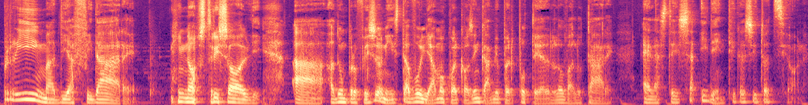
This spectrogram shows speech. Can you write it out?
prima di affidare i nostri soldi a, ad un professionista, vogliamo qualcosa in cambio per poterlo valutare. È la stessa identica situazione.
